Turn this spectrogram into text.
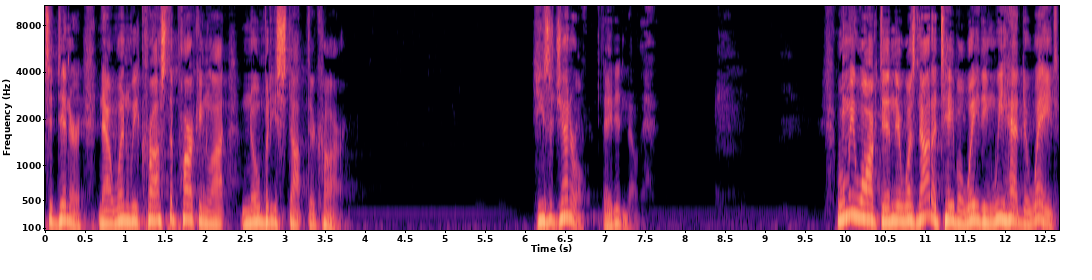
to dinner. Now, when we crossed the parking lot, nobody stopped their car. He's a general. They didn't know that. When we walked in, there was not a table waiting. We had to wait.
